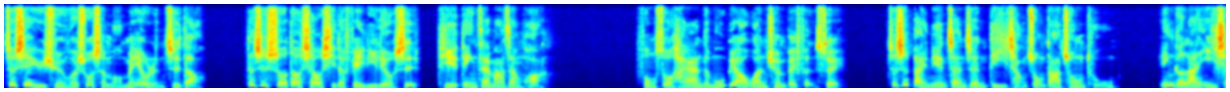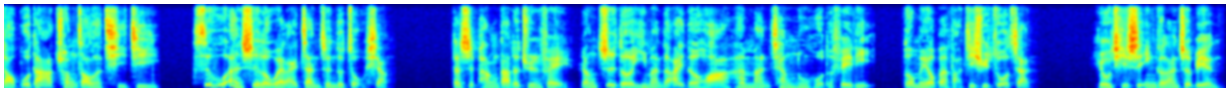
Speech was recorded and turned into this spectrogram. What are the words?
这些鱼群会说什么？没有人知道。但是收到消息的菲利六世铁定在骂脏话。封锁海岸的目标完全被粉碎，这是百年战争第一场重大冲突。英格兰以小博大，创造了奇迹，似乎暗示了未来战争的走向。但是庞大的军费让志得意满的爱德华和满腔怒火的菲利都没有办法继续作战，尤其是英格兰这边，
